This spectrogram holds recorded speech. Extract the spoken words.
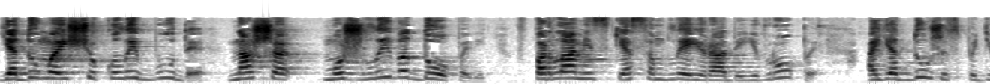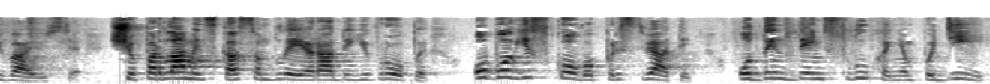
Я думаю, що коли буде наша можлива доповідь в парламентській асамблеї Ради Європи, а я дуже сподіваюся, що парламентська асамблея Ради Європи обов'язково присвятить один день слуханням подій,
